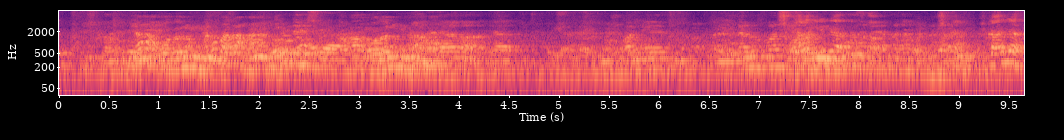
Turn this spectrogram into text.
呀，我的弄成完了啊！我的弄成了。干点啥？干点啥？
